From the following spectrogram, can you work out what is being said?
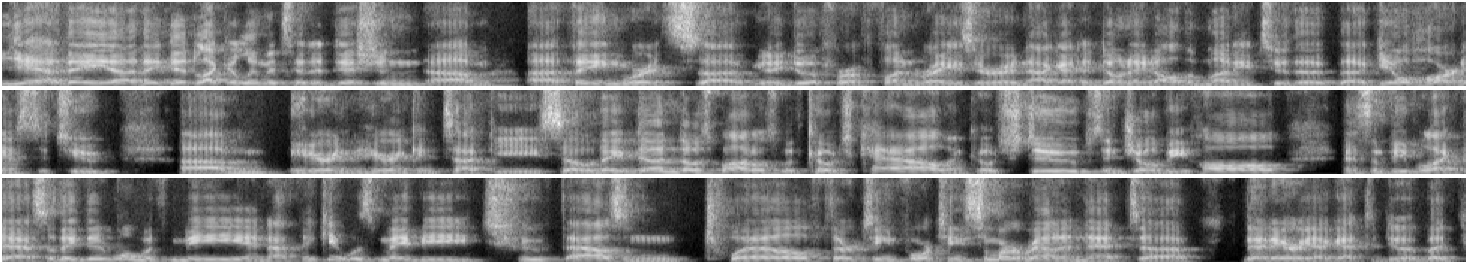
Yeah, they uh, they did like a limited edition um, uh, thing where it's uh, you know you do it for a fundraiser, and I got to donate all the money to the, the Gill Heart Institute um, here in here in Kentucky. So they've done those bottles with Coach Cal and Coach Stoops and Joe B. Hall and some people like that. So they did one with me, and I think it was maybe 2012, 13, 14, somewhere around in that uh, that area. I got to do it, but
